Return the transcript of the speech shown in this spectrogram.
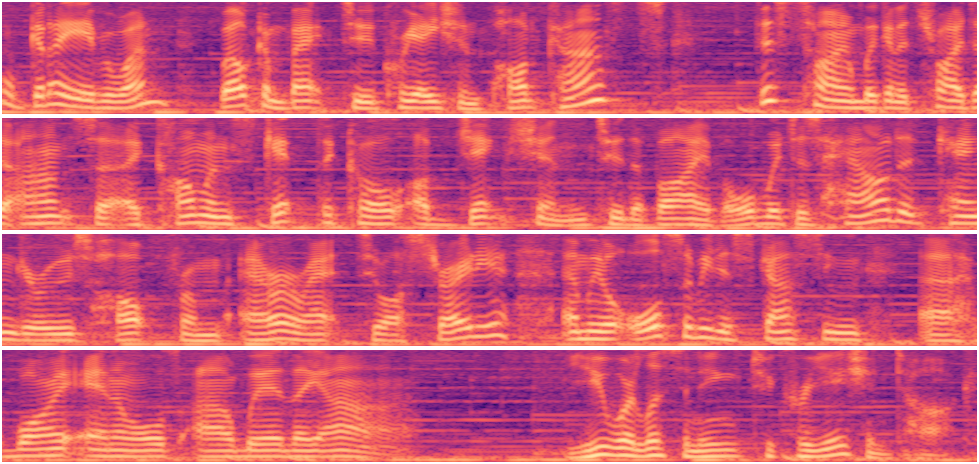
Well, g'day everyone. Welcome back to Creation Podcasts. This time we're going to try to answer a common skeptical objection to the Bible, which is how did kangaroos hop from Ararat to Australia? And we'll also be discussing uh, why animals are where they are. You are listening to Creation Talk,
